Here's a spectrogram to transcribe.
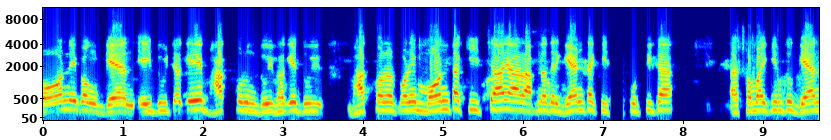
মন এবং জ্ঞান, এই দুইটাকে ভাগ করুন, দুই ভাগে দুই, ভাগ করার পরে মনটা কি চায় আর আপনাদের জ্ঞানটা কি? প্রতিটা সময় কিন্তু জ্ঞান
